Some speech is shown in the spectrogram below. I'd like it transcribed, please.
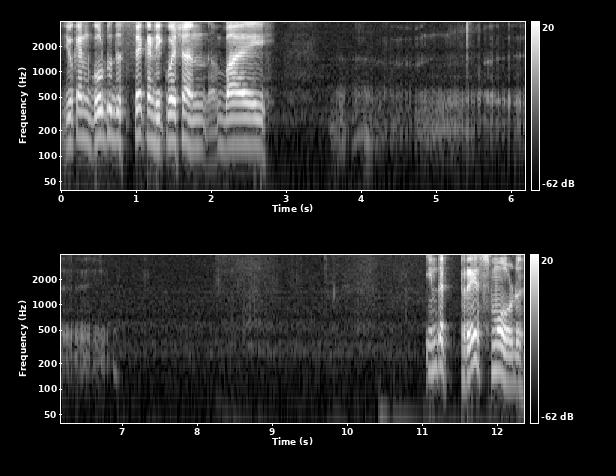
you can go to the second equation by in the trace mode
